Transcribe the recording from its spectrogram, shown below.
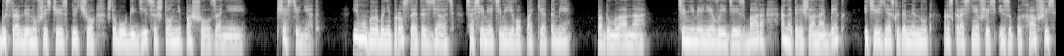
быстро оглянувшись через плечо, чтобы убедиться, что он не пошел за ней. К счастью, нет. Ему было бы непросто это сделать со всеми этими его пакетами, подумала она. Тем не менее, выйдя из бара, она перешла на бег и через несколько минут, раскрасневшись и запыхавшись,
